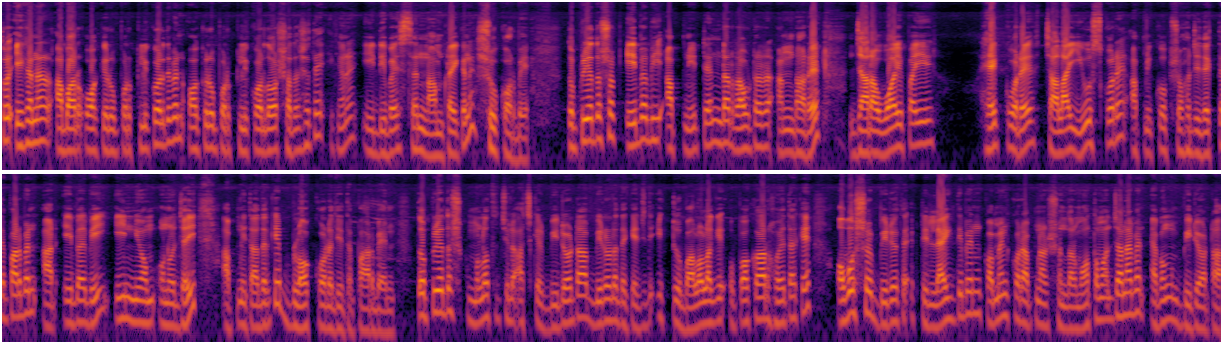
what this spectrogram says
তো এখানে আবার ওয়াকের উপর ক্লিক করে দেবেন। ওয়াকের উপর ক্লিক করে দেওয়ার সাথে সাথে এখানে এই ডিভাইসের নামটা এখানে শো করবে। তো প্রিয় দর্শক, এইভাবেই আপনি টেন্ডার রাউটারের আন্ডারে যারা ওয়াইফাই হ্যাক করে, চালাই ইউজ করে আপনি খুব সহজে দেখতে পারবেন আর এভাবেই এই নিয়ম অনুযায়ী আপনি তাদেরকে ব্লক করে দিতে পারবেন। তো প্রিয় দর্শক, মূলত ছিল আজকের ভিডিওটা। ভিডিওটা দেখে যদি একটু ভালো লাগে, উপকার হয়ে থাকে, অবশ্যই ভিডিওতে একটি লাইক দিবেন কমেন্ট করে আপনার সুন্দর মতামত জানাবেন এবং ভিডিওটা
